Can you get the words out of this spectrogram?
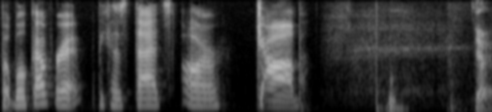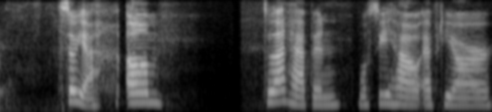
But we'll cover it because that's our job. Yep. So yeah. Um so that happened. We'll see how FTR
